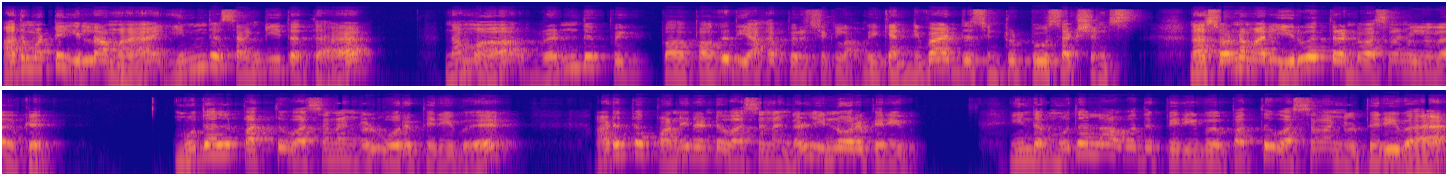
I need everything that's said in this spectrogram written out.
அது மட்டும் இல்லாம இந்த சங்கீதத்தை நம்ம ரெண்டு பகுதியாக பிரிச்சுக்கலாம். We can divide this into two sections நான் சொன்ன மாதிரி இருபத்தி ரெண்டு வசனங்கள்ல இருக்கு. முதல் பத்து வசனங்கள் ஒரு பிரிவு அடுத்த பன்னிரெண்டு வசனங்கள் இன்னொரு பிரிவு. இந்த முதலாவது பிரிவு பத்து வசனங்கள் பிரிவை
